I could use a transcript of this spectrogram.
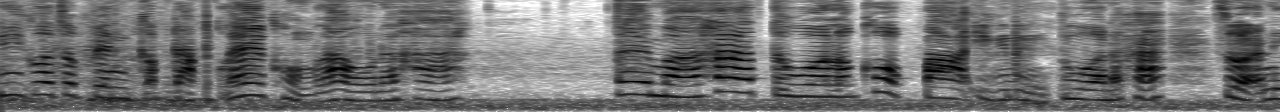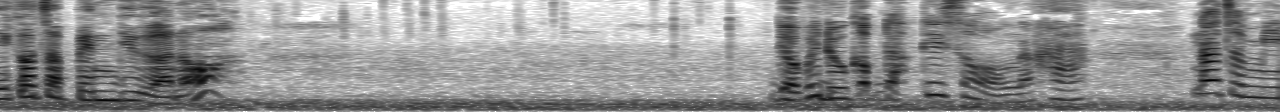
นี่ก็จะเป็นกับดักแรกของเรานะคะ ได้มาห้าตัวแล้วก็ปลาอีกหนึ่งตัวนะคะ ส่วนอันนี้ก็จะเป็นเหยื่อเนาะเดี๋ยวไปดูกับดักที่สองนะคะ น่าจะมี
